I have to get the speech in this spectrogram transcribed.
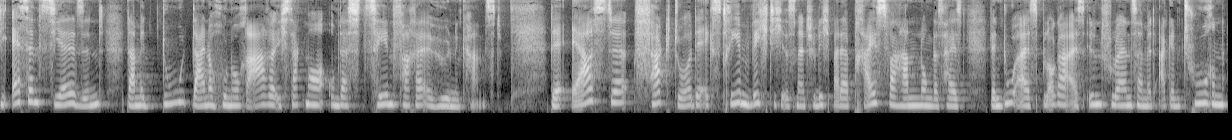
die essentiell sind, damit du deine Honorare, ich sag mal, um das Zehnfache erhöhen kannst. Der erste Faktor, der extrem wichtig ist natürlich bei der Preisverhandlung, das heißt, wenn du als Blogger, als Influencer mit Agenturen,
